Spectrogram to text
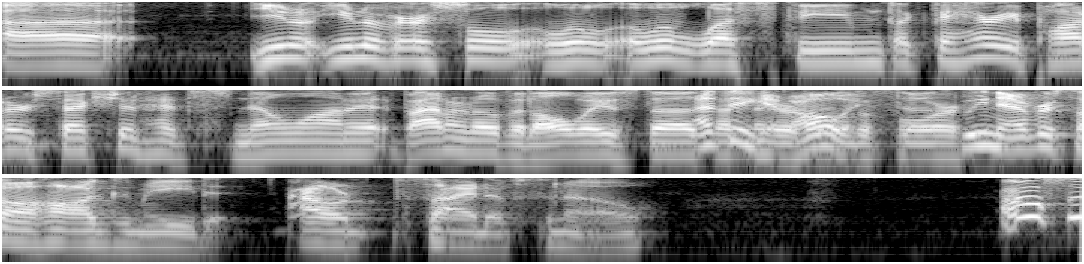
uh, you know, Universal a little a little less themed. Like the Harry Potter section had snow on it, but I don't know if it always does. I I've think it never been always does. We never saw Hogsmeade outside of snow. Also,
